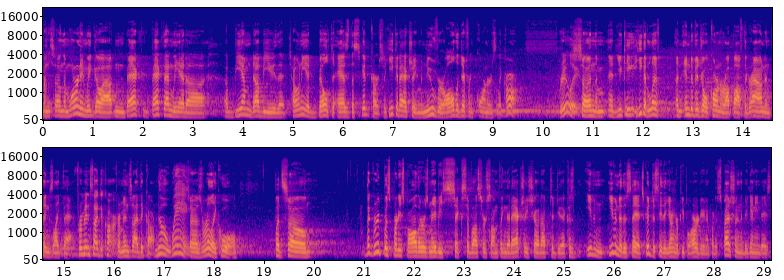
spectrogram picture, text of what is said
and so in the morning we go out, and back back then we had a, a BMW that Tony had built as the skid car, so he could actually maneuver all the different corners of the car. Really? So in the and you, he, he could lift an individual corner up off the ground and things like that From inside the car. from inside the car. no way. So it was really cool. But so the group was pretty small. There was maybe six of us or something that actually showed up to do it. Because even even to this day, it's good to see that younger people are doing it. But especially in the beginning days,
